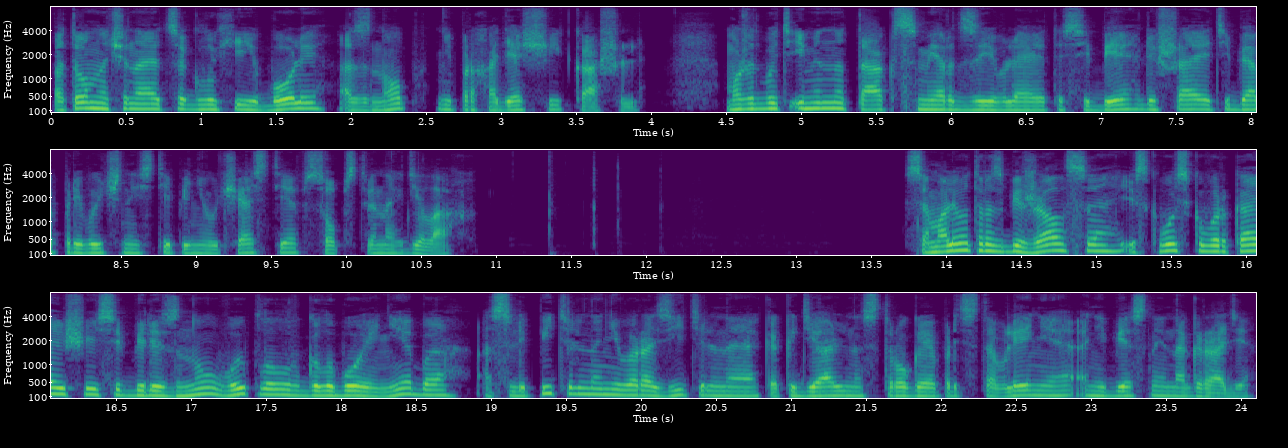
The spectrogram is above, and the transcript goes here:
Потом начинаются глухие боли, озноб, непроходящий кашель. Может быть, именно так смерть заявляет о себе, лишая тебя привычной степени участия в собственных делах. Самолет разбежался и сквозь кувыркающуюся белизну выплыл в голубое небо, ослепительно невыразительное, как идеально строгое представление о небесной награде.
